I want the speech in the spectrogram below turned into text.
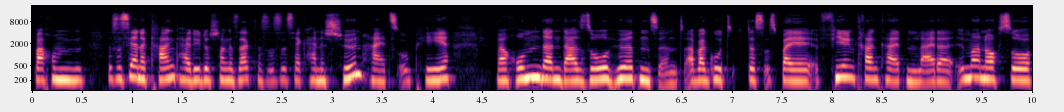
warum, es ist ja eine Krankheit, wie du schon gesagt hast, es ist ja keine Schönheits-OP, warum dann da so Hürden sind. Aber gut, das ist bei vielen Krankheiten leider immer noch so.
